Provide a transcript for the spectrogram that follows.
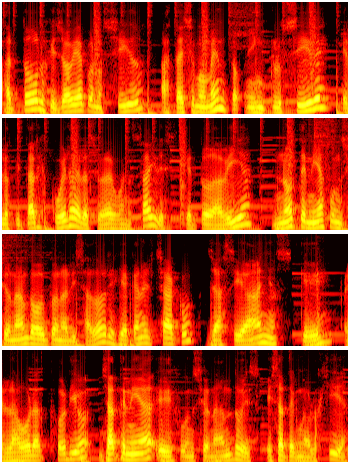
a todos los que yo había conocido hasta ese momento, inclusive el Hospital Escuela de la Ciudad de Buenos Aires, que todavía no tenía funcionando autoanalizadores y acá en el Chaco ya hacía años que el laboratorio ya tenía eh, funcionando esa tecnología.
